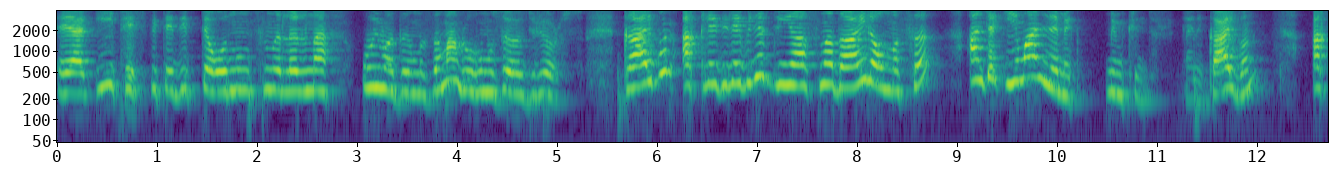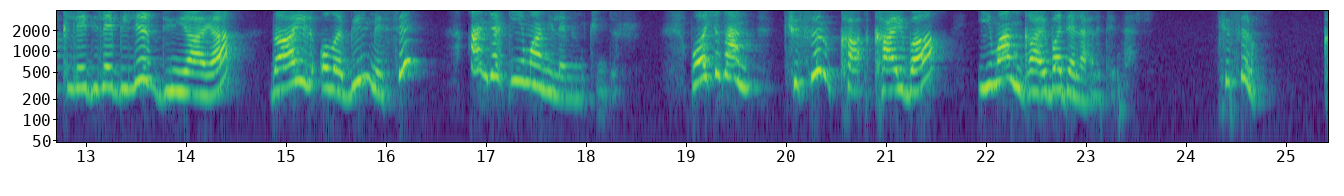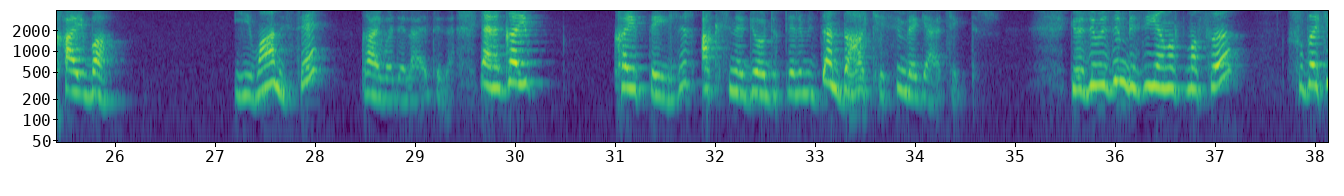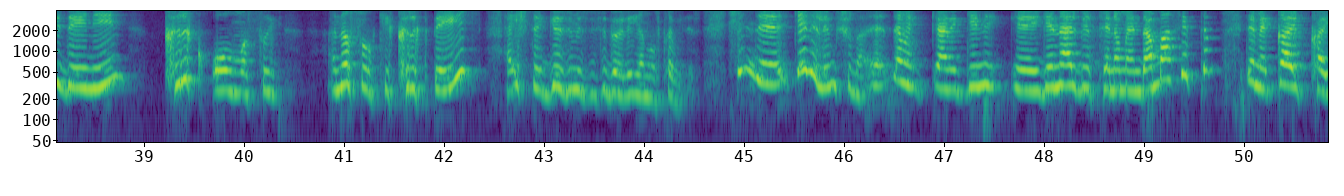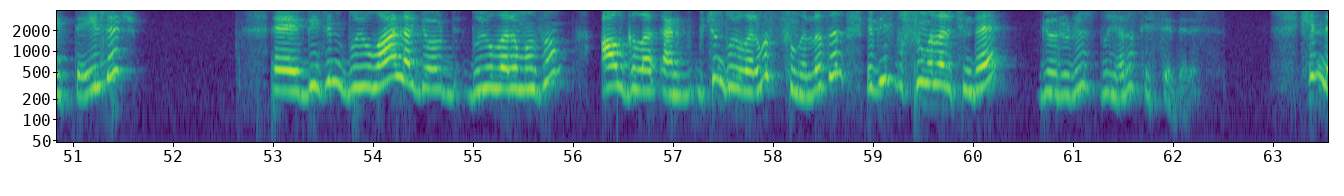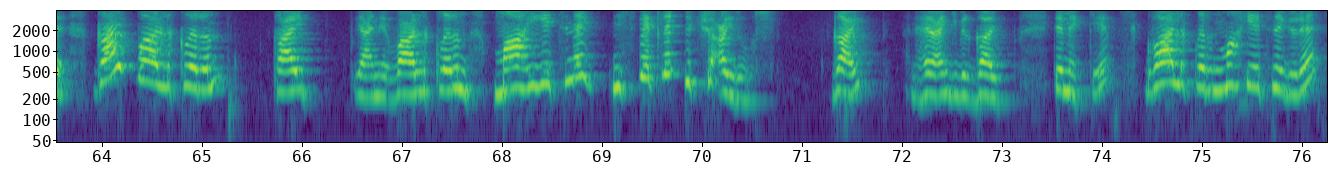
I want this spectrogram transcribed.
eğer iyi tespit edip de onun sınırlarına uymadığımız zaman ruhumuzu öldürüyoruz. Gaybın akledilebilir dünyasına dahil olması ancak iman ile mümkündür. Yani gaybın akledilebilir dünyaya dahil olabilmesi ancak iman ile mümkündür. Bu açıdan küfür ka- kayba, iman gayba delalet eder. Küfür kayba, iman ise gayba delalet eder. Yani gayb kayıp değildir. Aksine gördüklerimizden daha kesin ve gerçektir. Gözümüzün bizi yanıltması, sudaki değneğin kırık olması Nasıl ki kırık değil, işte gözümüz bizi böyle yanıltabilir. Şimdi gelelim şuna. E, demek yani e, genel bir fenomenden bahsettim. Demek gayb kayıp değildir. E, bizim duyularla gördü, duyularımızın algılar yani bütün duyularımız sınırlıdır ve biz bu sınırlar içinde görürüz, duyarız, hissederiz. Şimdi gayb varlıkların gayb yani varlıkların mahiyetine nispetle üçe ayrılır. Gayb, hani herhangi bir gayb demek ki varlıkların mahiyetine göre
